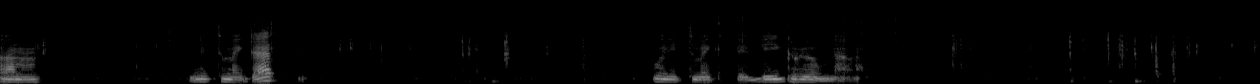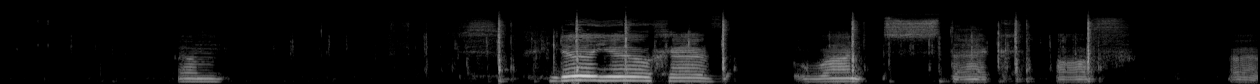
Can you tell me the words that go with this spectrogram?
um need to make that we need to make a big room now um do you have one stack of uh,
